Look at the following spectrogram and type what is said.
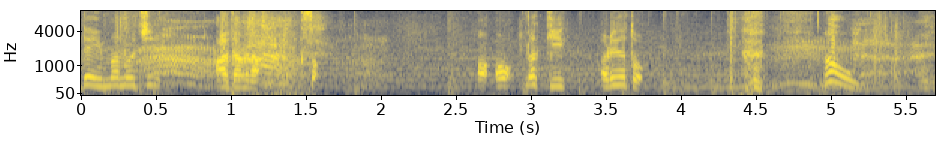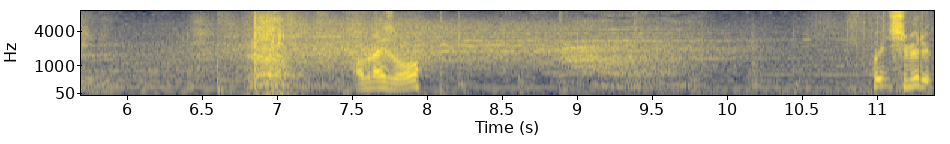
で、今のうちに、あ、ダメだ。くそ。あ、あ、ラッキー。ありがとう 危ないぞ。はい、閉める。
